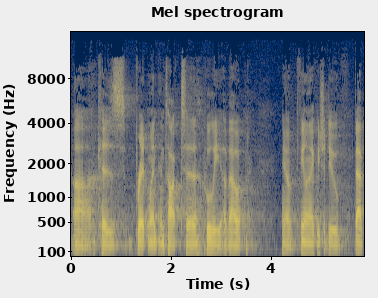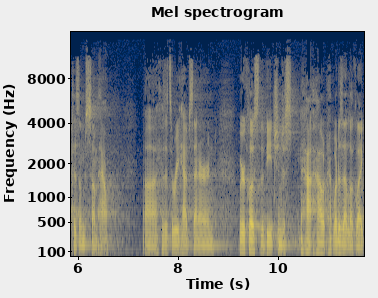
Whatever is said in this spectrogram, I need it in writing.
because uh, Britt went and talked to Huli about, you know, feeling like we should do baptisms somehow because uh, it's a rehab center and we were close to the beach and just how, how what does that look like?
